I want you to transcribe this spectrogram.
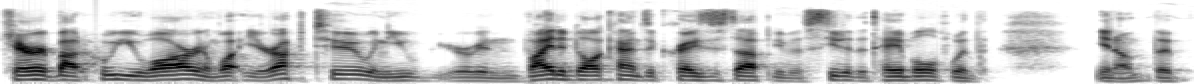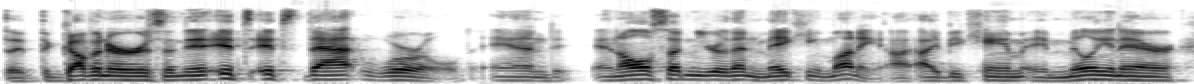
care about who you are and what you're up to, and you you're invited to all kinds of crazy stuff. You have a seat at the table with, you know, the the, the governors, and it's it's that world. And and all of a sudden you're then making money. I, I became a millionaire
